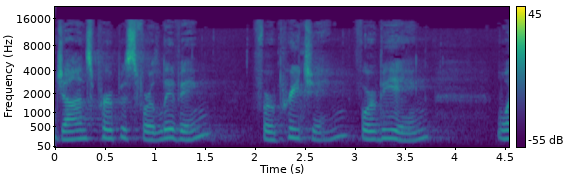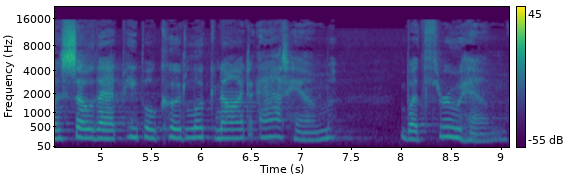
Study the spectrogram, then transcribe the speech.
John's purpose for living, for preaching, for being, was so that people could look not at him, but through him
